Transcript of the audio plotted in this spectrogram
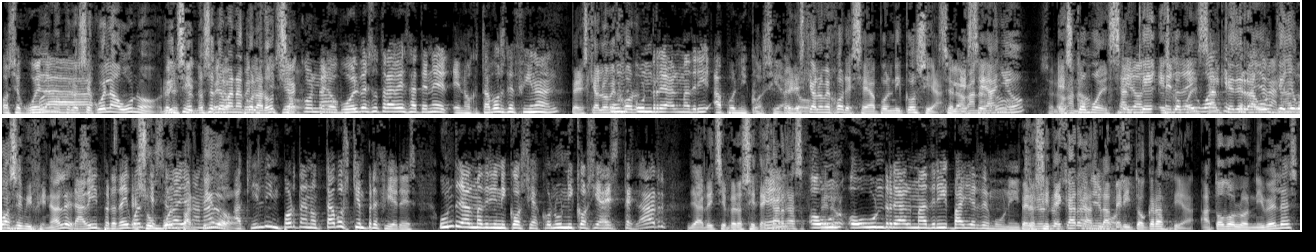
O se cuela... Bueno, pero se cuela uno. Richie, se- no se te van a pero colar si ocho. colado- Pero vuelves otra vez a tener en octavos de final Pero es que a lo un- mejor- un, Real Madrid a Nicosia. Pero es que a lo mejor ese Apple Nicosia Se lo ha ese ganado, año se lo ha es como el Pero- salque, es como el salque que de Raúl que llegó a semifinales. David, pero da igual es que un se lo buen haya partido. ganado. ¿A quién le importa en octavos quién prefieres? ¿Un Real Madrid-Nicosia con un Nicosia estelar? Ya, Richie, pero si te ¿Eh? cargas o, un, o un Real Madrid-Bayern de Múnich. Pero si te cargas la meritocracia a todos los niveles,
